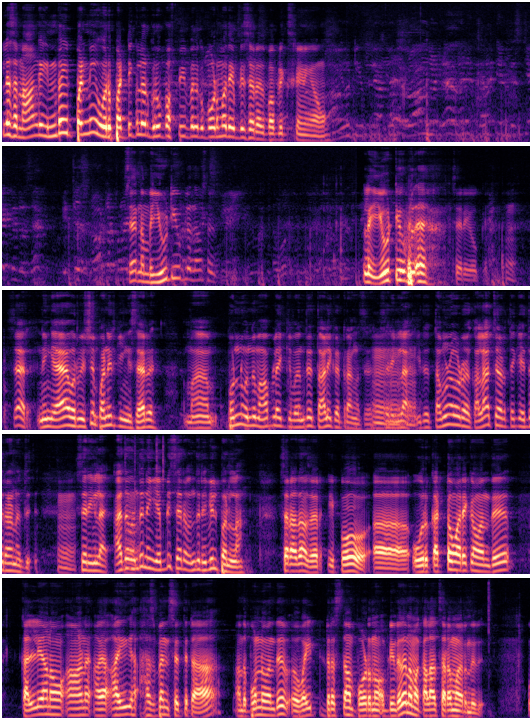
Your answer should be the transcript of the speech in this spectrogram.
இல்லை சார் நாங்கள் இன்வைட் பண்ணி ஒரு பர்டிகுலர் குரூப் ஆஃப் பீப்புளுக்கு போடும்போது எப்படி சார் அது பப்ளிக் ஸ்க்ரீனிங் ஆகும்? சார் நம்ம யூடியூப்ல தான் சார். இல்லை யூடியூப்பில் சரி ஓகே சார் நீங்கள் ஒரு விஷயம் பண்ணியிருக்கீங்க சார். பொண்ணு வந்து மாப்பிள்ளைக்கு வந்து தாலி கட்டுறாங்க சார் சரிங்களா. இது தமிழோட கலாச்சாரத்துக்கு எதிரானது சரிங்களா? அதை வந்து நீங்கள் எப்படி சார் வந்து ரிவீல் பண்ணலாம்? சார் அதான் சார். இப்போது ஒரு கட்டம் வரைக்கும் வந்து கல்யாணம் ஆன ஆகி ஹஸ்பண்ட் செத்துட்டா அந்த பொண்ணு வந்து ஒயிட் ட்ரெஸ் தான் போடணும் அப்படின்றது நம்ம கலாச்சாரமாக இருந்தது.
